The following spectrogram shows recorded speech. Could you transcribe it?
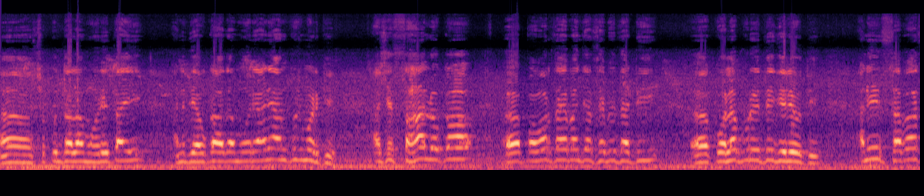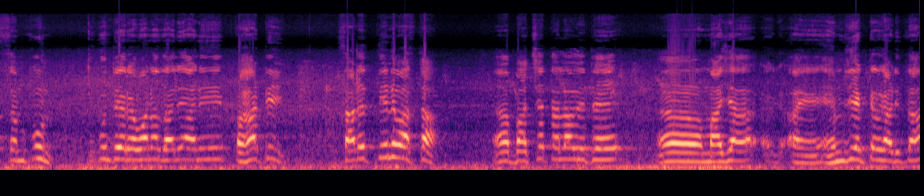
शकुंतला मोरेताई आणि देवकादा मोरे आणि अंकुश मडके असे सहा लोक पवारसाहेबांच्या सभेसाठी कोल्हापूर येथे गेले होते. आणि सभा संपून तिकून ते रवाना झाले आणि पहाटे साडेतीन वाजता बादशाह तलाव येथे माझ्या एम जी हेक्टर गाडीचा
